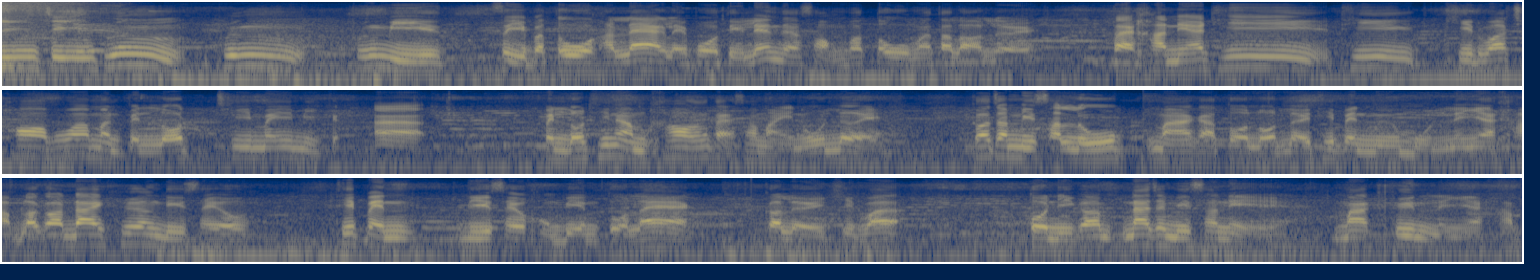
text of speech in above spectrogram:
จริงๆเพิ่งเพิ่งเพิ่งมี 4 ประตูคันแรกเลยปกติเล่นแต่ 2 ประตูมาตลอดเลย แต่คันนี้ที่ที่คิดว่าชอบเพราะว่ามันเป็นรถที่ไม่มีอ่าเป็นรถที่นำเข้าตั้งแต่สมัยนู้นเลย ก็จะมีสลูปมากับตัวรถเลยที่เป็นมือหมุนอะไรเงี้ยครับแล้วก็ได้เครื่องดีเซลที่เป็นดีเซลของ BM ตัวแรก ก็เลยคิดว่าตัวนี้ก็น่าจะมีเสน่ห์มากขึ้นอะไรเงี้ยครับ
